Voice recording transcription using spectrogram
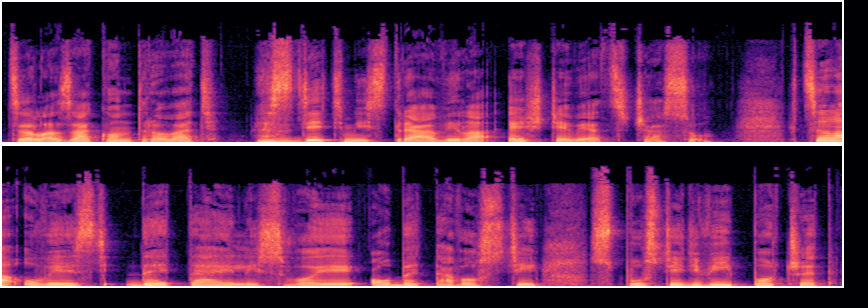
Chcela zakontrovať, s deťmi strávila ešte viac času. Chcela uviezť detaily svojej obetavosti, spustiť výpočet,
